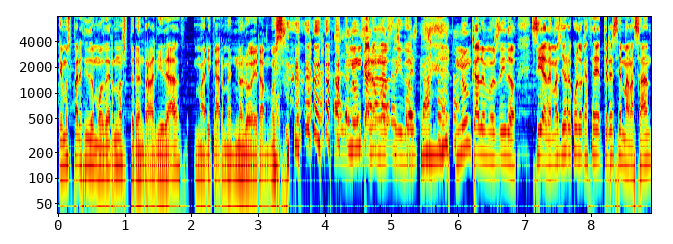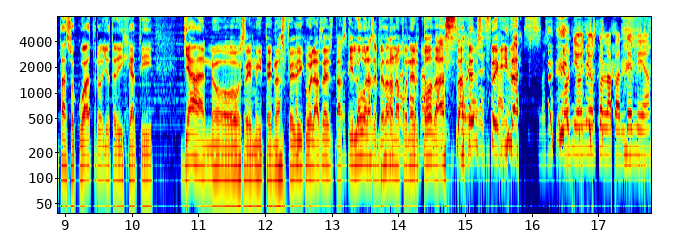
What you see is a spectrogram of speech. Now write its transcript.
hemos parecido modernos, pero en realidad, Mari Carmen, no lo éramos. Nunca lo hemos sido. Nunca lo hemos sido. Sí, además yo recuerdo que hace tres Semanas Santas o cuatro yo te dije a ti, ya no se emiten las películas estas. Y luego las empezaron a poner todas, ¿sabes? Todas, claro. Seguidas. Nos hicimos ñoños con la pandemia.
